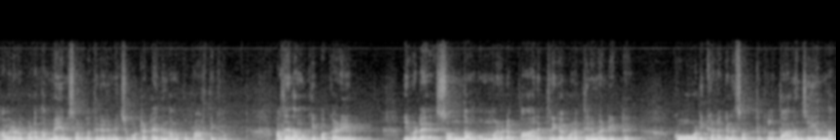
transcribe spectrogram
അവരോട് കൂടെ നമ്മയും സ്വർഗത്തിൽ ഒരുമിച്ച് കൂട്ടട്ടെ എന്ന് നമുക്ക് പ്രാർത്ഥിക്കാം. അതേ നമുക്കിപ്പോൾ കഴിയും. ഇവിടെ സ്വന്തം ഉമ്മയുടെ പാരിത്രിക ഗുണത്തിന് വേണ്ടിയിട്ട് കോടിക്കണക്കിന് സ്വത്തുക്കൾ ദാനം ചെയ്യുന്ന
